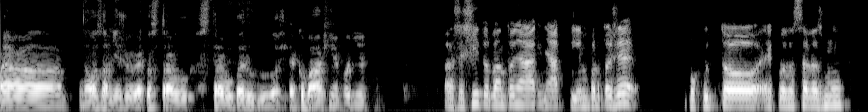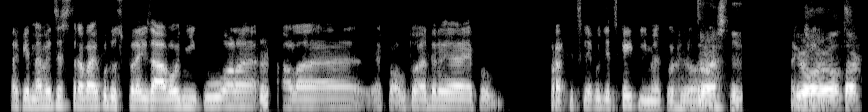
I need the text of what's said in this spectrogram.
A no, zaměřuju jako stravu, stravu beru důlež, jako vážně hodně. A řeší to tam to nějak, nějak tým, protože pokud to jako zase vezmu tak jedna věc je strava jako dospělých závodníků, ale, Hmm. ale jako autoedr je jako prakticky jako dětský tým, jako, že jo. No jasný. Takže Jo, jo, tak,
